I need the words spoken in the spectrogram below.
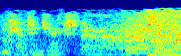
I'm Captain Jack Sparrow.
